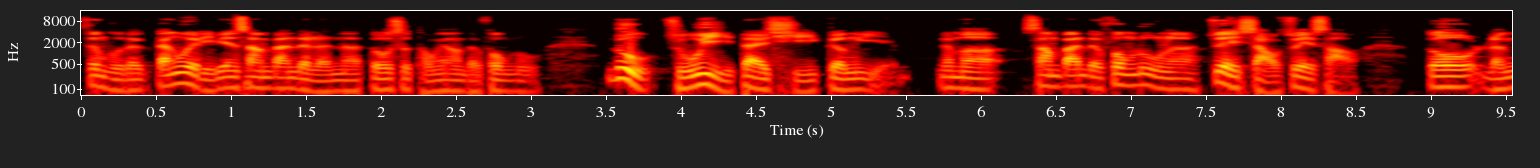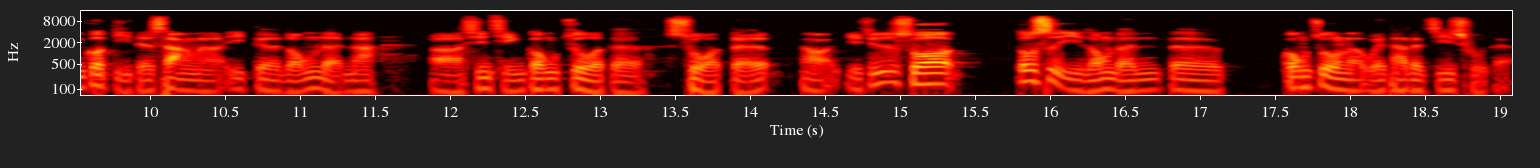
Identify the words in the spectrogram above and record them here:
政府的单位里面上班的人呢，都是同样的俸禄，禄足以待其耕也。那么上班的俸禄呢，最少最少都能够抵得上呢一个农人呐，呃，辛勤工作的所得啊。也就是说，都是以农人的工作呢为他的基础的。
